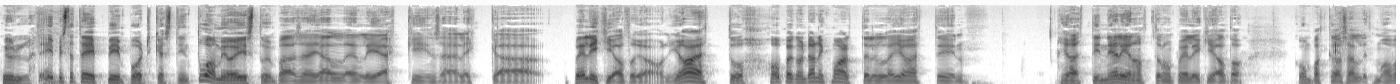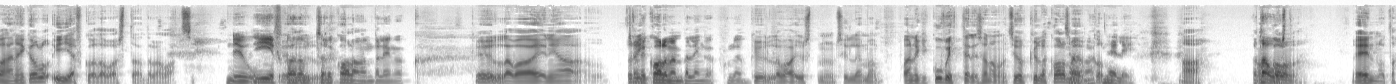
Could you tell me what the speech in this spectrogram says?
Kyllä. Teipistä teippiin podcastin tuomioistuin pääsee jälleen liekkiinsä, eli pelikieltoja on jaettu. Hopekon Danik Marttelille jaettiin, jaettiin neljän ottelun pelikielto. Kompatkaa sällit mua vähän, eikö ollut IFKta vastaan tämä matsi? Joo. IFKta, mutta se oli kolmen pelin kakku. Kyllä vain, ja... Se oli kolmen pelin kakku. Kyllä vaan, just no, silleen mä ainakin kuvittelin sanomaan, että joo, kyllä kolme... Se on kol... neljä. Ah. Ota no, kolme. En ota.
